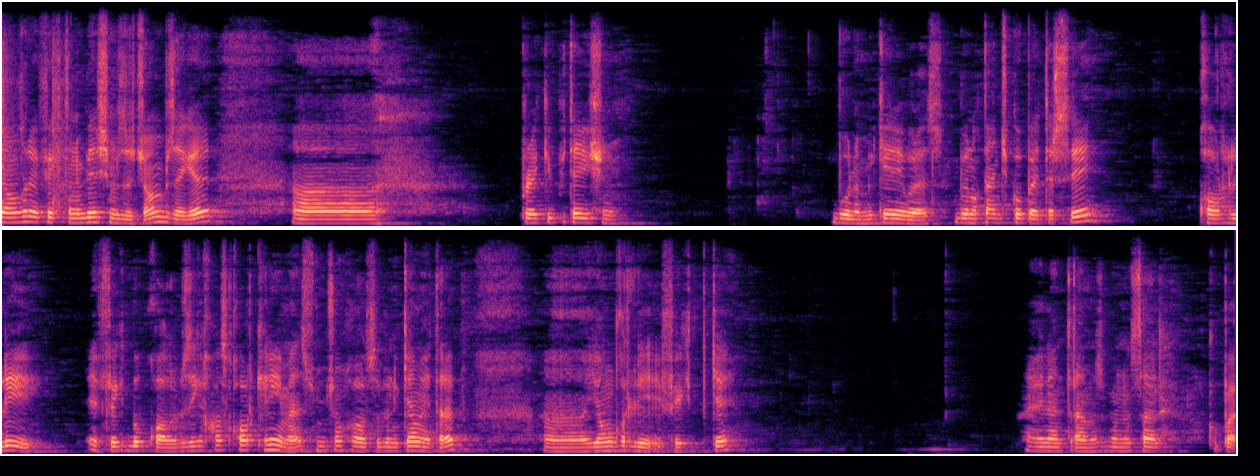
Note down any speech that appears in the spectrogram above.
Yomg'ir effektini berishimiz uchun bizaga precipitation bo'limi kerak bo'ladi. Buni qancha ko'paytirsak qorli effekt bo'lib qoldi. Bizga hozir qor kerak emas shuning uchun hozir buni kamaytirib e, yomg'irli effektga aylantiramiz. Buni sal ko'pa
